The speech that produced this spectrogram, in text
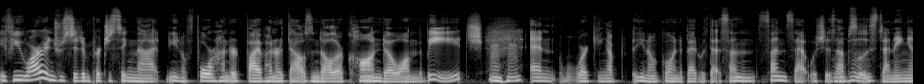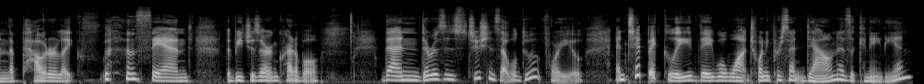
if you are interested in purchasing that, you know, four hundred, five hundred thousand dollar condo on the beach mm-hmm. and working up, you know, going to bed with that sun sunset, which is mm-hmm. absolutely stunning, and the powder like sand, the beaches are incredible. Then there is institutions that will do it for you. And typically they will want 20% down as a Canadian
